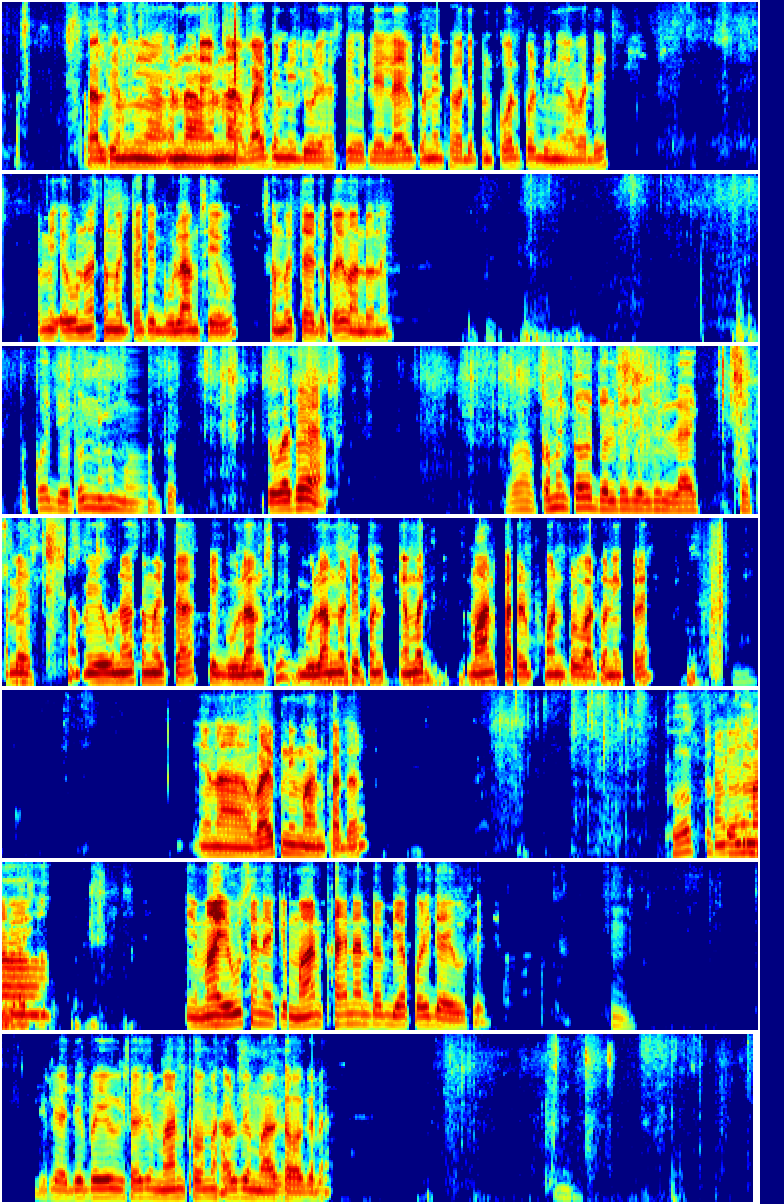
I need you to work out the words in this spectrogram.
કાલથી એમની એમના એમના વાઈફ એમની જોડે હશે એટલે લાઈવ તો નહીં થવા દે પણ કોલ પર બી નહીં આવવા દે. તમે એવું ના સમજતા કે ગુલામ છે એવું. સમજતા હોય તો કઈ વાંધો નહીં. કોઈ જોતું નહીં ભાઈ જોવે છે? વાહ કમેન્ટ કરો જલ્દી જલ્દી લાઈક તમે તમે એવું ના સમજતા કે ગુલામ છે. ગુલામ નથી પણ એમ જ માન ખાતર ફોન પર વાતો નહીં કરે. એના વાઈફની માન ખાતર. એમાં એવું છે ને કે માન ખાય ના બે પડી જાય એવું છે. એટલે અજયભાઈ એવું વિચાર છે માન ખાવામાં સારું છે માર ખાવા કરતા.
